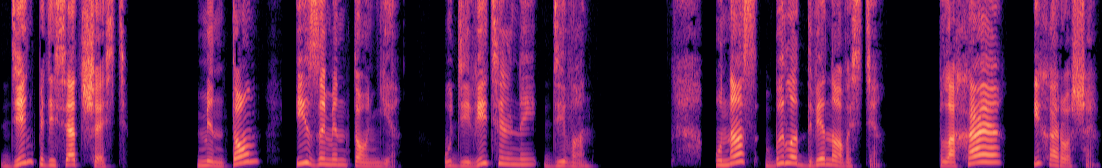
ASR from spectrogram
День 56. Ментон и заментонье. Удивительный диван. У нас было две новости. Плохая и хорошая.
